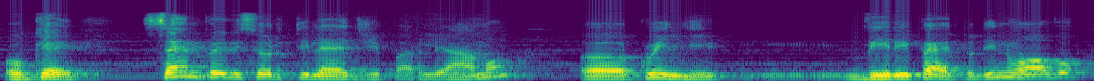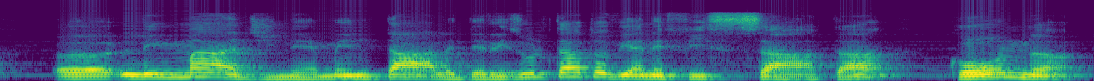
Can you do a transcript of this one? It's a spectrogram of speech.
Ok? Sempre di sortilegi parliamo, uh, quindi vi ripeto di nuovo, uh, l'immagine mentale del risultato viene fissata con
